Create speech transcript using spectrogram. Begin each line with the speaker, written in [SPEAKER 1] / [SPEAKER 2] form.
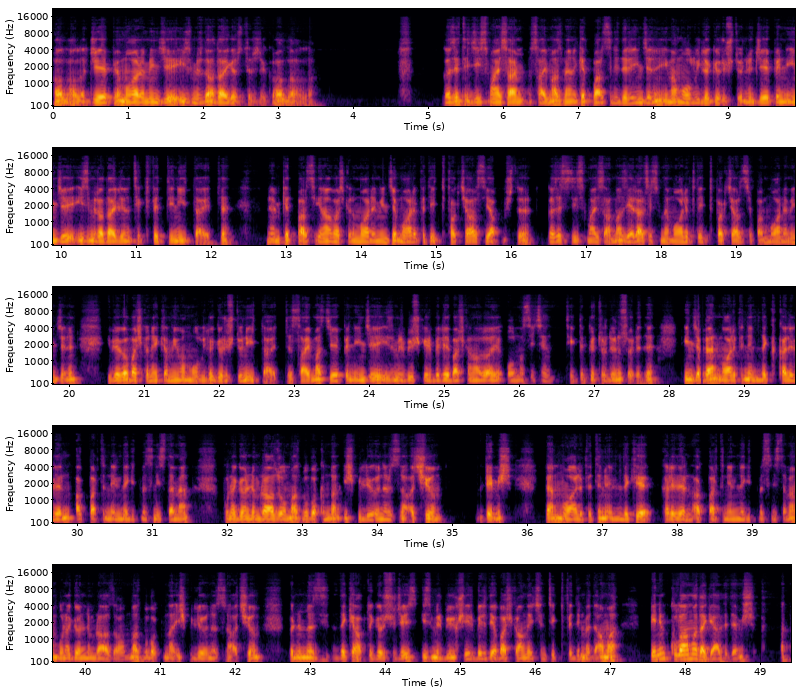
[SPEAKER 1] Allah Allah. CHP Muharrem İnce'ye İzmir'de aday gösterecek. Allah Allah. Gazeteci İsmail Saymaz, Memleket Partisi lideri İnce'nin İmamoğlu ile görüştüğünü, CHP'nin İnce'ye İzmir adaylığını teklif ettiğini iddia etti. Memleket Partisi Genel Başkanı Muharrem İnce muhalefete ittifak çağrısı yapmıştı. Gazeteci İsmail Sarmaz yerel seçimde muhalefete ittifak çağrısı yapan Muharrem İnce'nin İBB Başkanı Ekrem İmamoğlu ile görüştüğünü iddia etti. Saymaz CHP'nin İnce'ye İzmir Büyükşehir Belediye Başkanı adayı olması için teklif götürdüğünü söyledi. İnce ben muhalefetin elindeki kalelerin AK Parti'nin eline gitmesini istemem. Buna gönlüm razı olmaz. Bu bakımdan işbirliği önerisine açığım demiş. Ben muhalefetin elindeki kalelerin AK Parti'nin eline gitmesini istemem. Buna gönlüm razı olmaz. Bu bakımdan işbirliği önerisine açığım. Önümüzdeki hafta görüşeceğiz. İzmir Büyükşehir Belediye Başkanlığı için teklif edilmedi ama benim kulağıma da geldi demiş.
